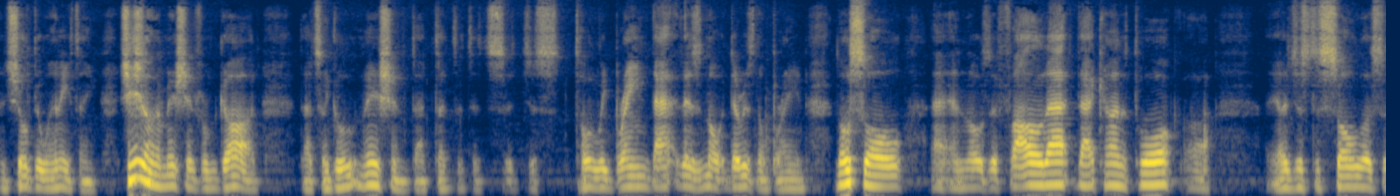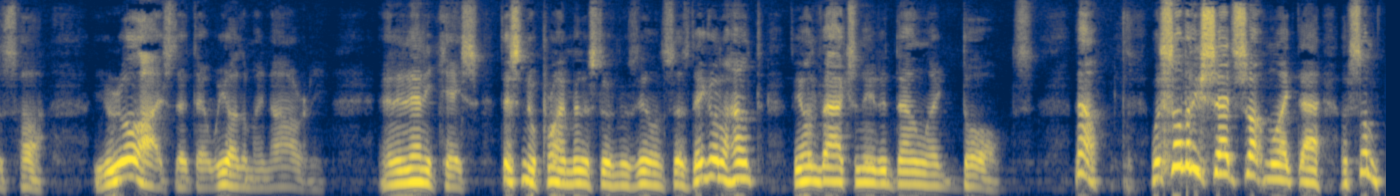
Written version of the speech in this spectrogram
and she'll do anything. She's on a mission from God. That's agglutination. That that, that it's, it's just totally brain. That there's no there is no brain, no soul, and those that follow that that kind of talk uh, are just as soulless as her. You realize that that we are the minority, and in any case, this new prime minister of New Zealand says they're going to hunt the unvaccinated down like dogs. Now, when somebody said something like that, if some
